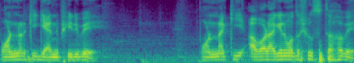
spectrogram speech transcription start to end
পর্ণার কি জ্ঞান ফিরবে? পর্ণা কি আবার আগের মতো সুস্থ হবে?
